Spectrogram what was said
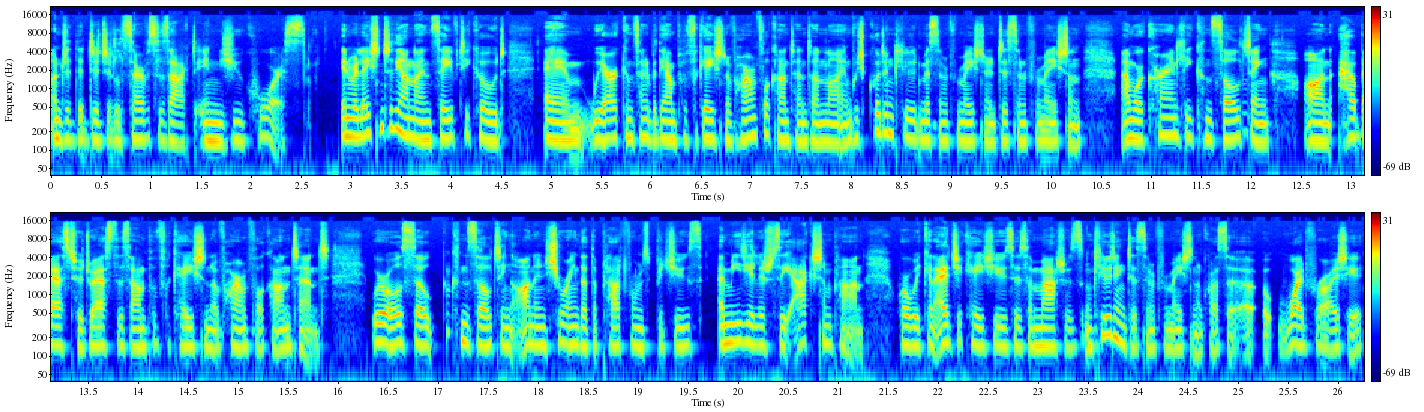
under the Digital Services Act in due course. In relation to the online safety code, um, we are concerned about the amplification of harmful content online, which could include misinformation or disinformation. And we're currently consulting on how best to address this amplification of harmful content. We're also consulting on ensuring that the platforms produce a media literacy action plan where we can educate users on matters, including disinformation, across a, a wide variety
